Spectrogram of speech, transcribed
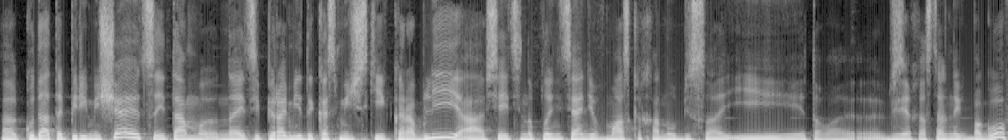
а, куда-то перемещаются, и там э, на эти пирамиды космические корабли, а все эти инопланетяне в масках Анубиса и этого, э, всех остальных богов,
